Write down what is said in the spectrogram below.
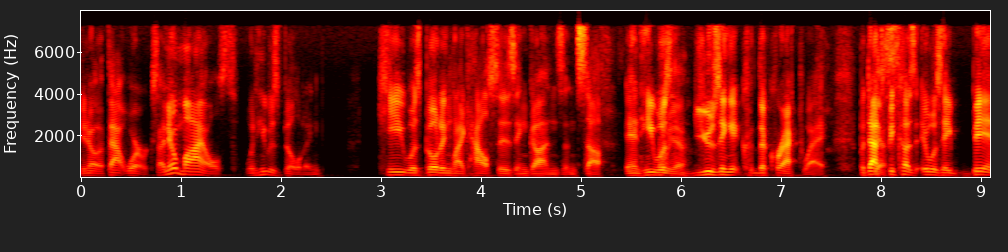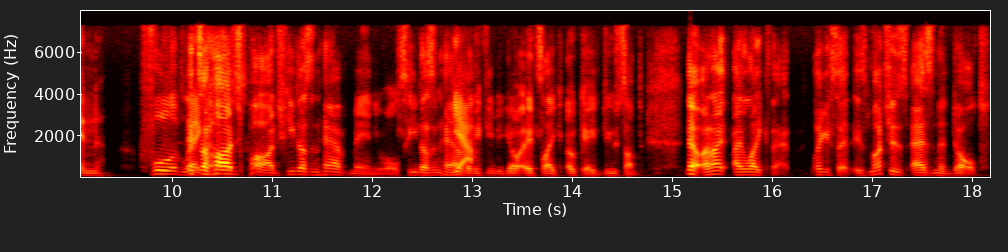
You know, if that works. I know Miles when he was building, he was building like houses and guns and stuff, and he oh, was Oh, yeah. using it the correct way. But that's Yes. because it was a bin full of Legos. It's a hodgepodge. He doesn't have manuals. He doesn't have Yeah. anything to go. It's like, okay, do something. No, and I, I like that. Like I said, as much as as an adult,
